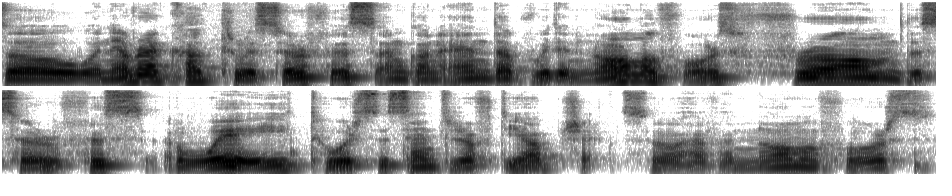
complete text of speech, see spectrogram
so whenever I cut through a surface, I'm going to end up with a normal force from the surface away towards the center of the object. So I have a normal force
